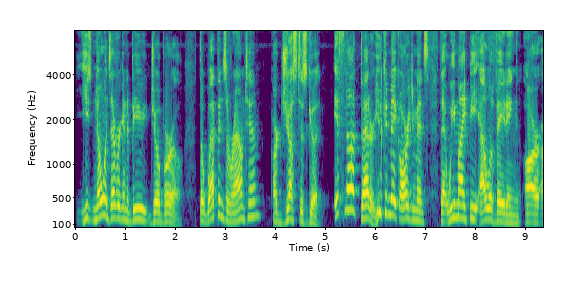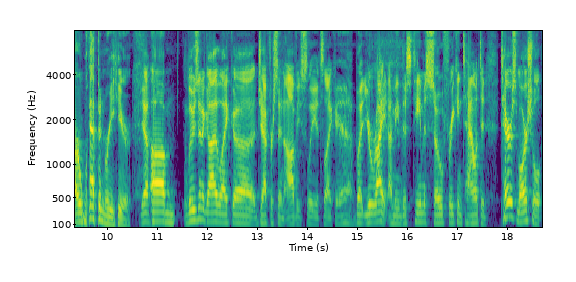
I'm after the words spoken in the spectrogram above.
he's no one's ever going to be Joe Burrow. The weapons around him are just as good, if not better. You could make arguments that we might be elevating our, our weaponry here. Yeah. Um, Losing a guy like uh, Jefferson, obviously, it's like, yeah, but you're right. I mean, this team is so freaking talented. Terrace Marshall,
